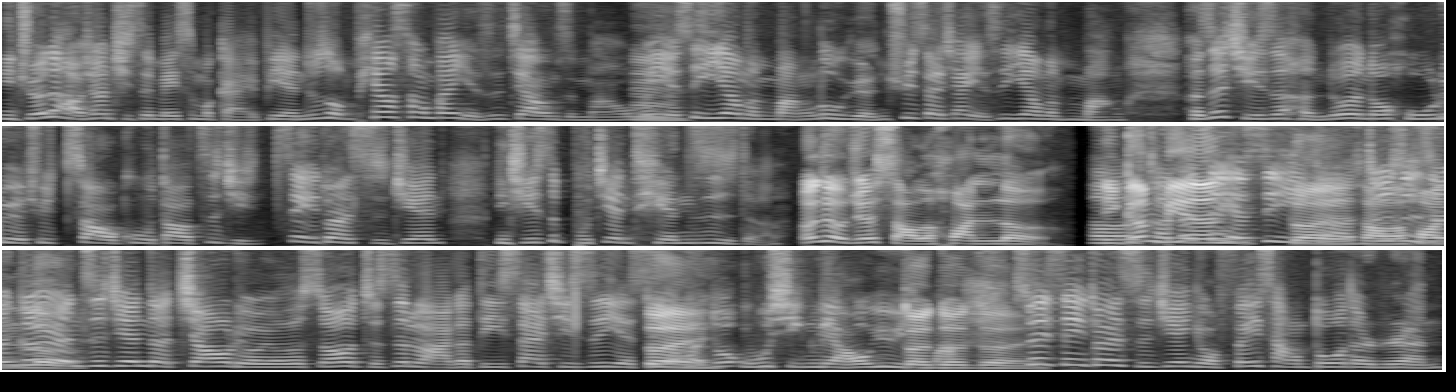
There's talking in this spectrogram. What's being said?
你觉得好像其实没什么改变，就是我们平常上班也是这样子嘛，我们也是一样的忙碌，远距在家也是一样的忙。可是其实很多人都忽略去照顾到自己这一段时间，你其实是不见天日的，而且我觉得少了欢乐。你跟别人、呃、这也是一个，就是人跟人之间的交流，有的时候只是拉个迪赛，其实也是有很多无形疗愈的嘛。对对对。所以这一段时间有非常多的人，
